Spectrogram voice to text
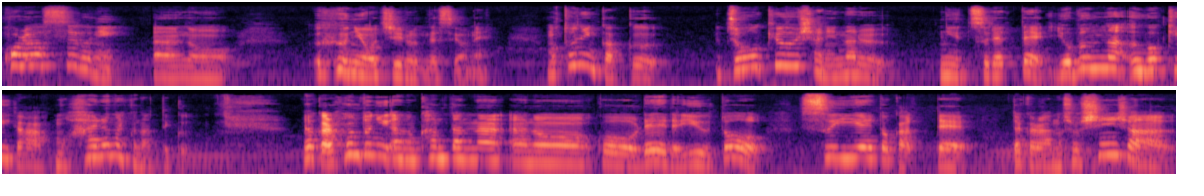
これをすぐに、あの、腑に落ちるんですよね。もうとにかく、上級者になるにつれて余分な動きがもう入らなくなっていく。だから本当にあの簡単なあのこう例で言うと水泳とかってだからあの初心者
